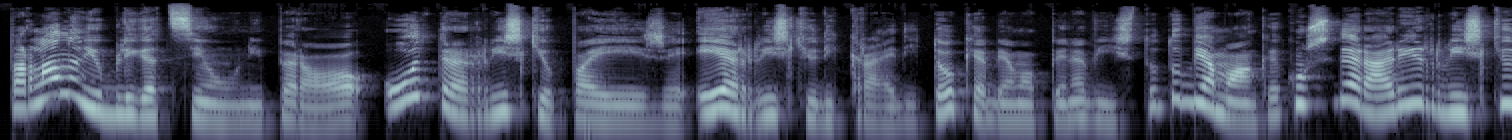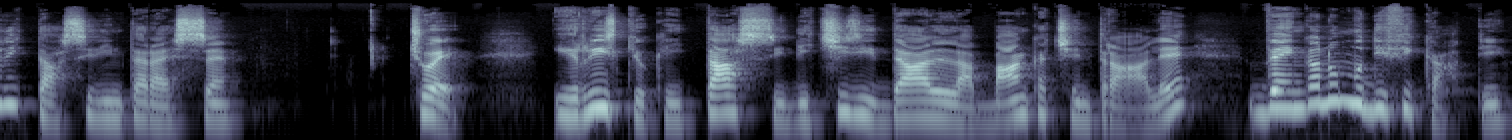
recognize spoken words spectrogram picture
Parlando di obbligazioni, però, oltre al rischio paese e al rischio di credito che abbiamo appena visto, dobbiamo anche considerare il rischio di tassi di interesse, cioè il rischio che i tassi decisi dalla banca centrale vengano modificati.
